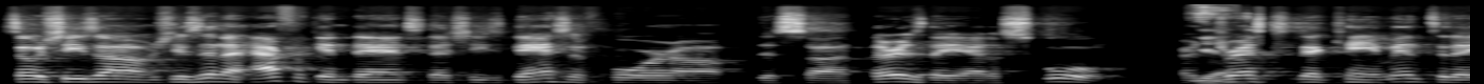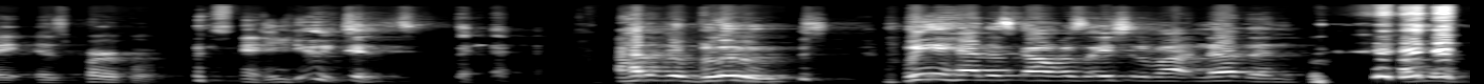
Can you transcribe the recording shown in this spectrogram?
So she's um she's in an African dance that she's dancing for uh, this uh, Thursday at a school. Her Yeah. dress that came in today is purple, and you just out of the blue. We ain't had this conversation about nothing. I mean,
